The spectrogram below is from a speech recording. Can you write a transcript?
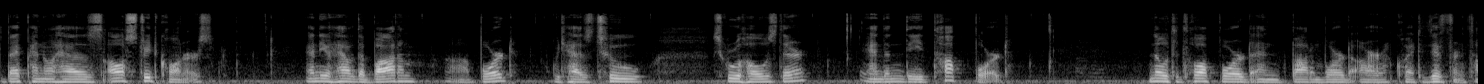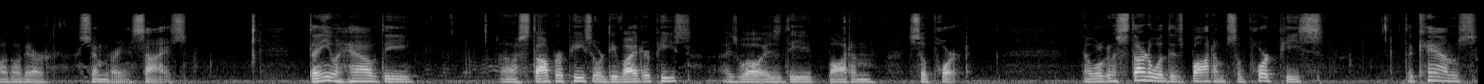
The back panel has all street corners and you have the bottom uh, board which has two screw holes there and then the top board. Note the top board and bottom board are quite different although they are similar in size. Then you have the uh, stopper piece or divider piece as well as the bottom support. Now we're going to start with this bottom support piece. The cams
